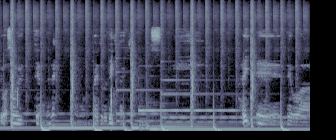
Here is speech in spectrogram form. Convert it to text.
日はそういうテーマでね、あのタイトルでいきたいと思います。はい、えー、では、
